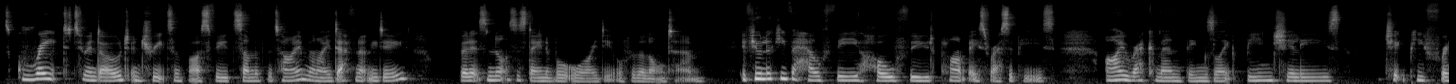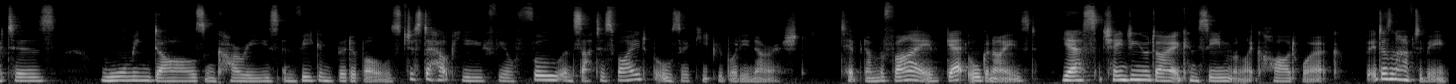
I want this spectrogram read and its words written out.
It's great to indulge in treats and fast food some of the time, and I definitely do, but it's not sustainable or ideal for the long term. If you're looking for healthy, whole food, plant based recipes, I recommend things like bean chilies, chickpea fritters, warming dals and curries, and vegan Buddha bowls just to help you feel full and satisfied, but also keep your body nourished. Tip number five get organized. Yes, changing your diet can seem like hard work, but it doesn't have to be.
